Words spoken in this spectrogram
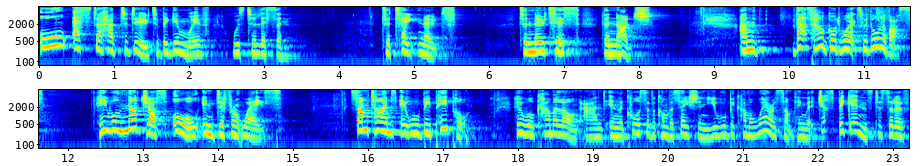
All Esther had to do to begin with was to listen, to take note, to notice the nudge. And that's how God works with all of us. He will nudge us all in different ways. Sometimes it will be people who will come along and in the course of a conversation you will become aware of something that just begins to sort of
